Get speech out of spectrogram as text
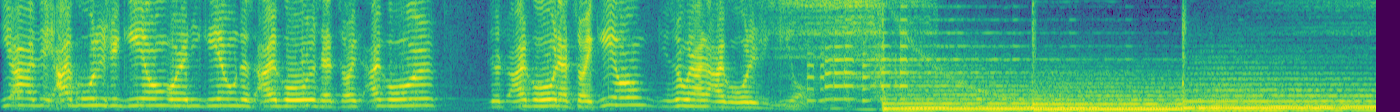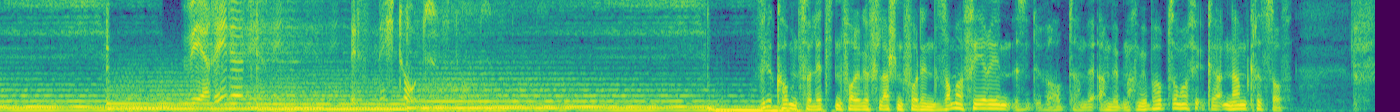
Die, die alkoholische Gärung oder die Gärung des Alkohols erzeugt Alkohol. Das Alkohol erzeugt Gärung, die sogenannte alkoholische Gärung. Wer redet, ist nicht tot. Willkommen zur letzten Folge Flaschen vor den Sommerferien. Sind überhaupt, haben wir, haben wir, machen wir überhaupt Sommerferien? Namen Christoph.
